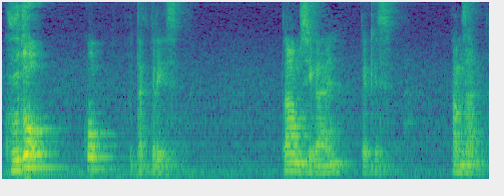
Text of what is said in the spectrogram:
구독 꼭 부탁드리겠습니다. 다음 시간에 뵙겠습니다. 감사합니다.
